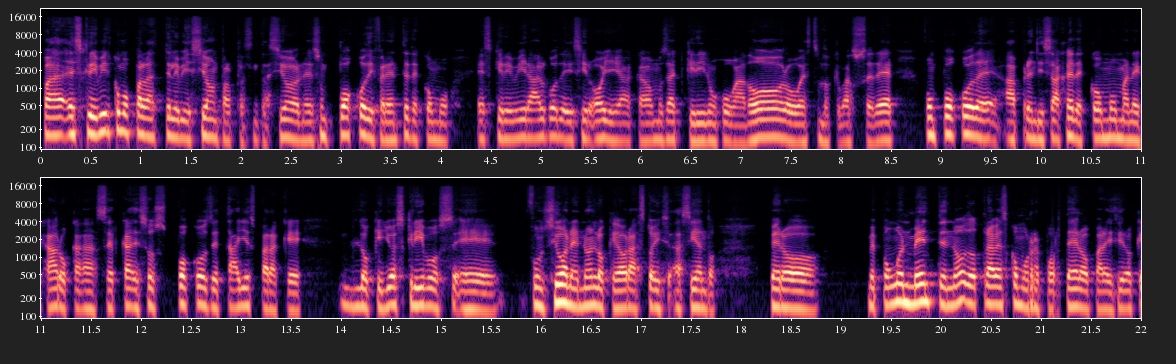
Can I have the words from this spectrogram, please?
para escribir como para la televisión, para presentación, es un poco diferente de cómo escribir algo de decir, oye, acabamos de adquirir un jugador o esto es lo que va a suceder. Fue un poco de aprendizaje de cómo manejar o acerca de esos pocos detalles para que lo que yo escribo funcione, no en lo que ahora estoy haciendo. Pero me pongo en mente, ¿no? De otra vez como reportero para decir, ok,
